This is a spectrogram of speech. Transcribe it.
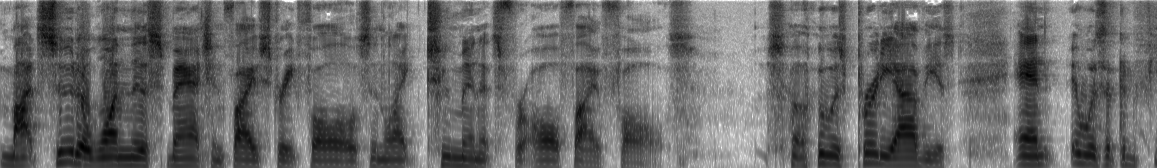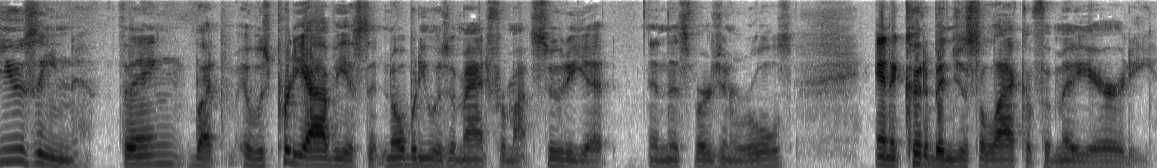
Matsuda won this match in five straight falls in like two minutes for all five falls. So it was pretty obvious. And it was a confusing thing, but it was pretty obvious that nobody was a match for Matsuda yet in this version of rules. And it could have been just a lack of familiarity.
